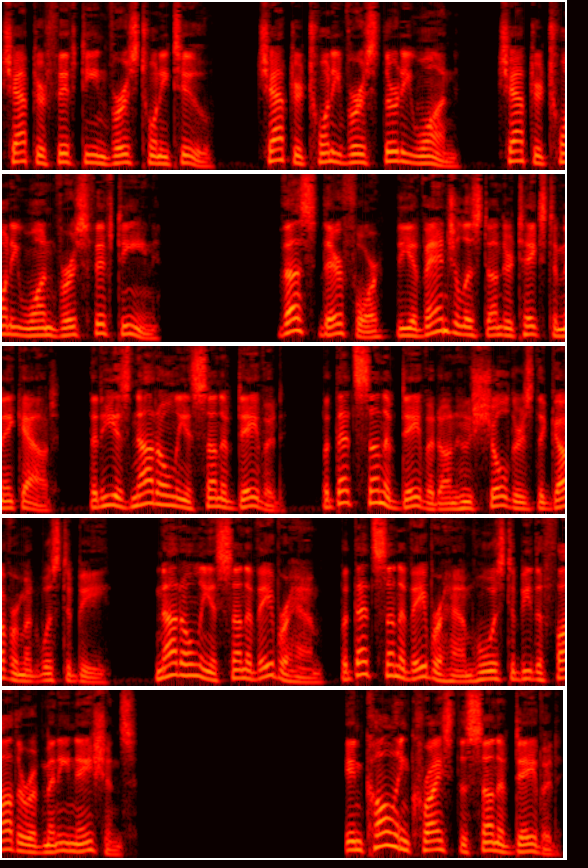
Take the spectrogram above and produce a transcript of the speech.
chapter 15, verse 22, chapter 20, verse 31, chapter 21, verse 15. Thus, therefore, the evangelist undertakes to make out that he is not only a son of David, but that son of David on whose shoulders the government was to be, not only a son of Abraham, but that son of Abraham who was to be the father of many nations. In calling Christ the son of David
